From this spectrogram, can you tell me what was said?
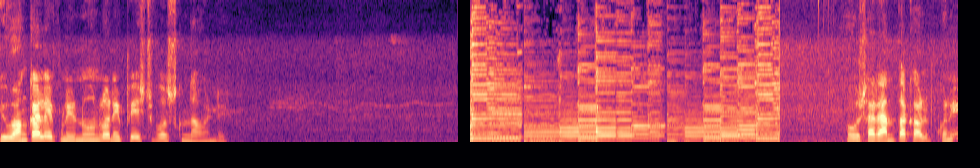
ఈ వంకాయలు అయిపోయిన నూనెలోని పేస్ట్ పోసుకుందామండి. ఒకసారి అంతా కలుపుకొని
